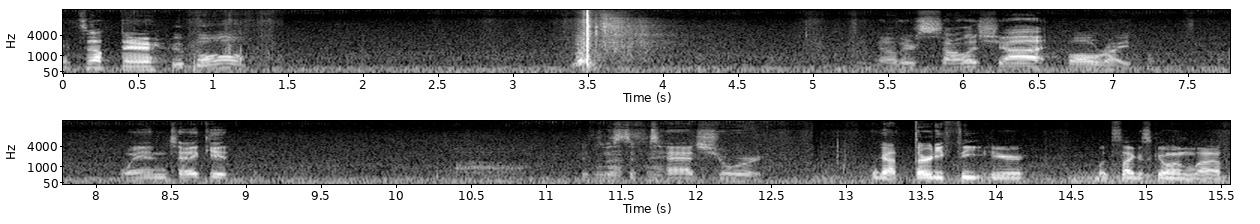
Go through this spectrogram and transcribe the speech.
It's up there. Good ball. Another solid shot. Ball right. Win, take it. Just a tad short. We got 30 feet here. Looks like it's going left.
